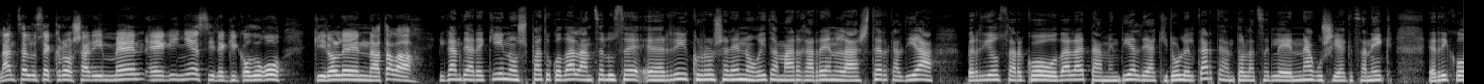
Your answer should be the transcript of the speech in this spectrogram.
Lantzaluze krosari men eginez irekiko dugu kirolen natala. Igantearekin ospatuko da lantzeluze herri krosaren hogeita margarren lasterkaldia. Berriozarko udala eta mendialdea kirol elkarte antolatzaile nagusiak izanik. Herriko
